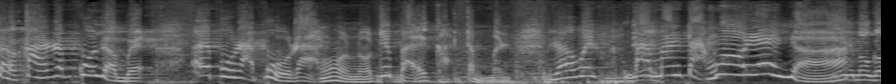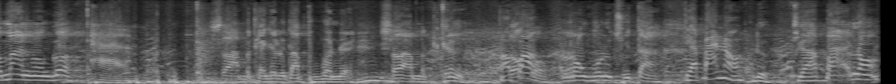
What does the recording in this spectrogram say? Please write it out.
Ya karepku ya mbek eh pura-pura ngono tibake gak temen. Ya wis paman tak ngoleh ya. Nggih monggo man monggo. Selamat kan jaluk tabuhan rek. Selamat greng. Apa? Sopo? 20 juta. Diapano? Lho, diapakno?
